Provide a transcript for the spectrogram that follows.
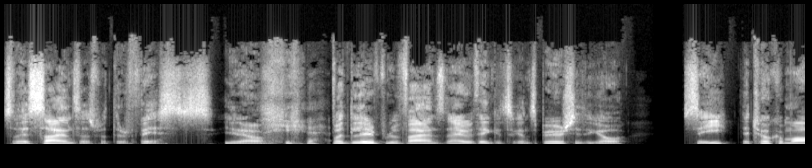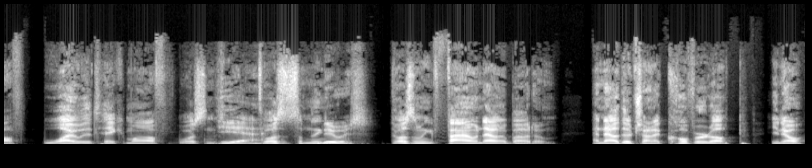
so they silence us with their fists. You know, yeah. but the Liverpool fans now think it's a conspiracy. They go, see, they took him off. Why would they take him off? It wasn't Yeah. it wasn't something Knew it. there wasn't something found out about him, and now they're trying to cover it up. You know,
